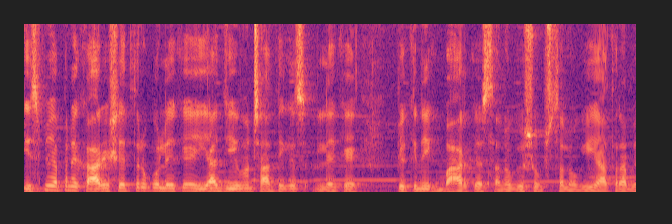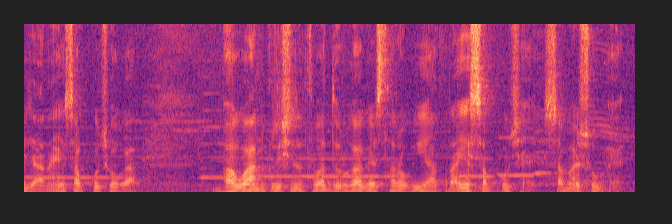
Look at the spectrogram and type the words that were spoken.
इसमें अपने कार्य क्षेत्र को लेके या जीवन साथी के लेके पिकनिक, बाहर के स्थलों की, शुभ स्थलों की यात्रा में जाना, ये सब कुछ होगा। भगवान कृष्ण अथवा दुर्गा के स्थलों की यात्रा, ये सब कुछ है। समय शुभ है।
